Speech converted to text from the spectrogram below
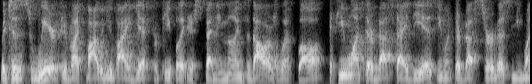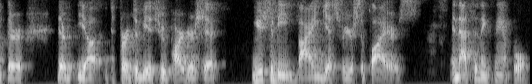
which is weird. People are like, why would you buy a gift for people that you're spending millions of dollars with? Well, if you want their best ideas, you want their best service, and you want their their you know for it to be a true partnership, you should be buying gifts for your suppliers. And that's an example.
